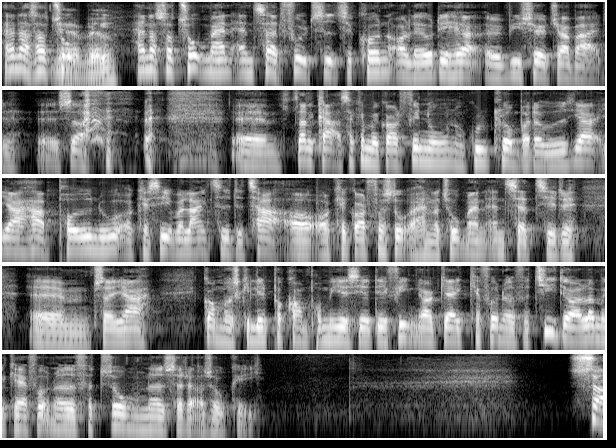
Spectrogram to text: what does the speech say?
Han har så to, ja, han har så to mand ansat fuld tid til kun at lave det her øh, researcharbejde. Øh, så, øh, så er det klart, så kan man godt finde nogle, nogle guldklumper derude. Jeg, jeg har prøvet nu og kan se, hvor lang tid det tager, og, og kan godt forstå, at han har to mand ansat til det. Øh, så jeg går måske lidt på kompromis og siger, at det er fint nok, at jeg ikke kan få noget for 10 dollar, men kan jeg få noget for 200, så er det også okay. Så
